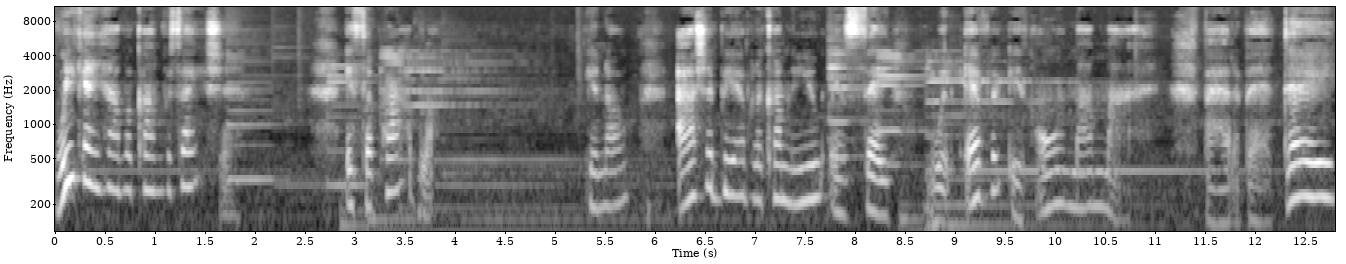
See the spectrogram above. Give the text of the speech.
We can't have a conversation. It's a problem. You know, I should be able to come to you and say whatever is on my mind. If I had a bad day,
